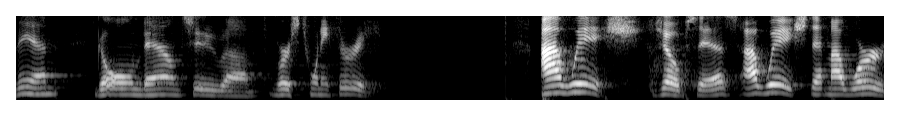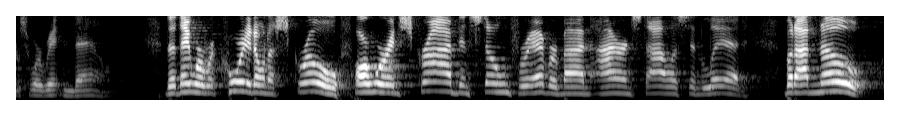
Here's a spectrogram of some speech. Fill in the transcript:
then go on down to uh, verse 23. I wish, Job says, I wish that my words were written down that they were recorded on a scroll or were inscribed in stone forever by an iron stylus and lead. But I know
